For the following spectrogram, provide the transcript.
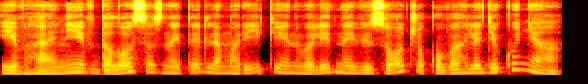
Євгенії вдалося знайти для Марійки інвалідний візочок у вигляді коня.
